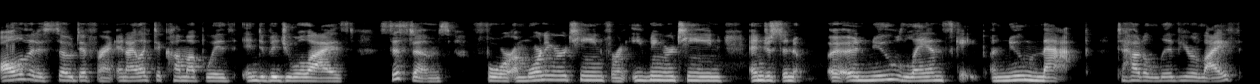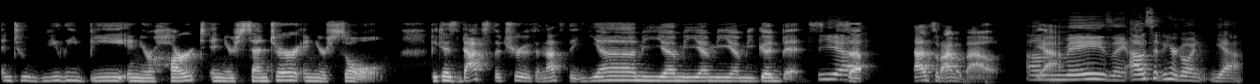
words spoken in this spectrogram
all of it is so different. And I like to come up with individualized systems for a morning routine, for an evening routine, and just an, a new landscape, a new map to how to live your life and to really be in your heart, in your center, in your soul. Because that's the truth and that's the yummy, yummy, yummy, yummy good bits. Yeah. So that's what I'm about. Amazing. Yeah. I was sitting here going, yeah,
